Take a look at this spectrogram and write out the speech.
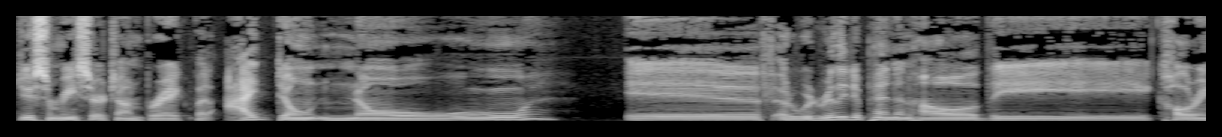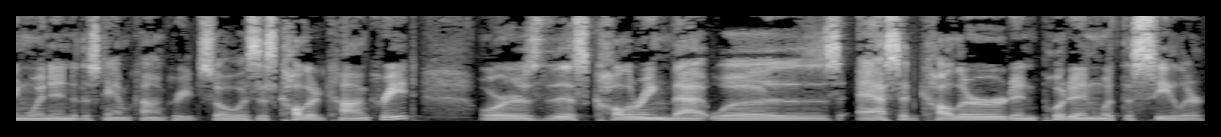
do some research on break, but I don't know if it would really depend on how the coloring went into the stamped concrete. So, is this colored concrete, or is this coloring that was acid colored and put in with the sealer?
